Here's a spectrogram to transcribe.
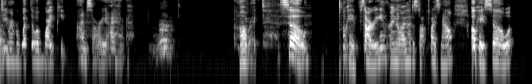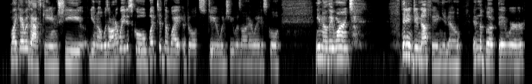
do you remember what the white people? I'm sorry, I have. All right, so, okay, sorry. I know I had to stop twice now. Okay, so like I was asking, she, you know, was on her way to school. What did the white adults do when she was on her way to school? You know, they weren't they didn't do nothing, you know. In the book, they were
